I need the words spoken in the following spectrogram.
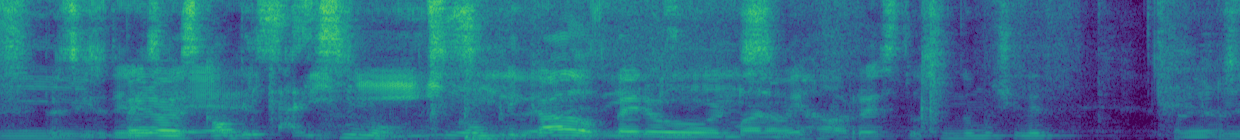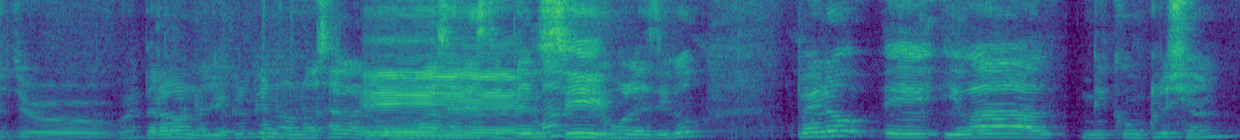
Y, Pero eso pero, es complicadísimo, difícil, complicado, es pero hermano ha viajado resto siendo mochilero. Y yo, bueno. Pero bueno, yo creo que no nos alargamos más en este Eh, tema, sí. como les digo. Pero eh, iba a mi conclusión,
